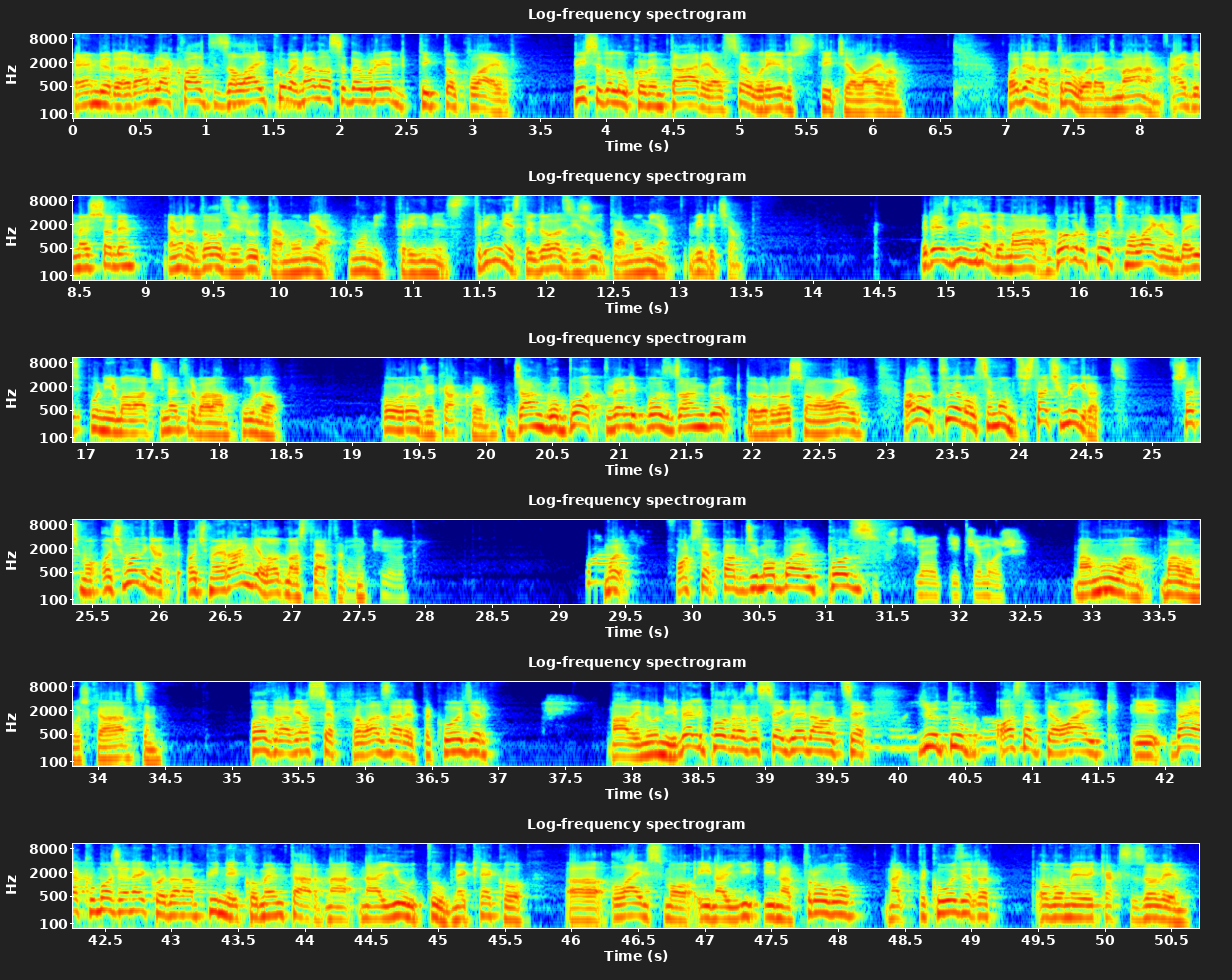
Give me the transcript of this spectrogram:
Emir, Ramlja, hvala ti za lajkove, nadam se da je u redu TikTok live. Piše dole u komentari, ali sve u redu što se tiče live-a. Odja na trovu Radimana, ajde mešane, Emre dolazi žuta mumija, mumi 13, 13. dolazi žuta mumija, vidjet ćemo. 52.000 mana, dobro to ćemo lagano da ispunimo, znači ne treba nam puno. O rođe, kako je? Django bot, veli post Django, dobrodošao na live. Alo, čujemo se momci, šta ćemo igrat? Šta ćemo, hoćemo odigrat, hoćemo Erangela odmah startati. Foxe, PUBG Mobile, poz. Što se mene tiče može. Ma muvam, malo muškarcem. Pozdrav Josef Lazare također. Mali Nuni. Veli pozdrav za sve gledalce. YouTube, ostavite like i daj ako može neko da nam pine komentar na, na YouTube. Nek neko live smo i na, i na Trovo. također da ovo me kak se zove.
